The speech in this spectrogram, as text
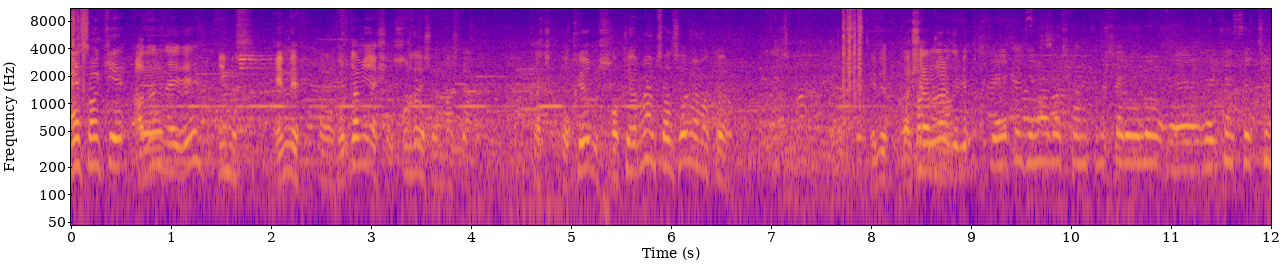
En sonki Adın e, neydi? Emir. Emir. Burada mı yaşıyorsun? Burada yaşıyorum başkanım. Kaç? Okuyor musun? Okuyorum hem çalışıyorum hem okuyorum. Emir. Başarılar diliyorum. CHP Genel Başkanı Kılıçdaroğlu e, erken seçim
